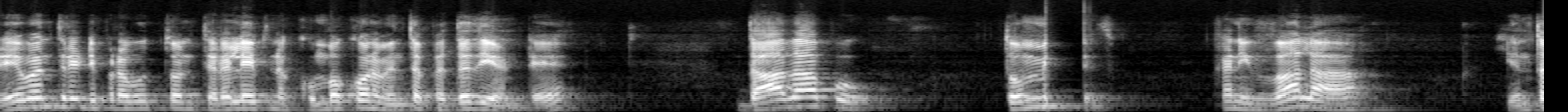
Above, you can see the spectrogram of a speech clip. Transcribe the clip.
రేవంత్ రెడ్డి ప్రభుత్వం తెరలేపిన కుంభకోణం ఎంత పెద్దది అంటే దాదాపు తొమ్మిది కానీ ఇవాళ ఎంత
